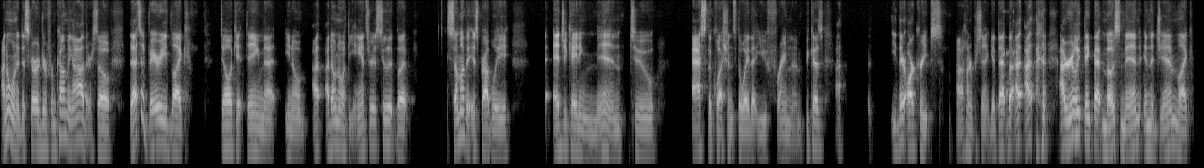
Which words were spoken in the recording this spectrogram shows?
I don't want to discourage her from coming either. So that's a very like delicate thing that, you know, I, I don't know what the answer is to it, but some of it is probably educating men to ask the questions the way that you frame them because I, there are creeps. I 100% get that, but I, I I really think that most men in the gym like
